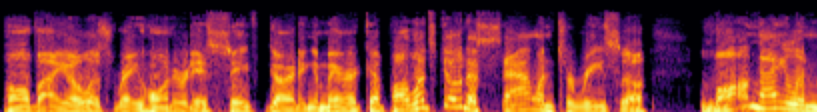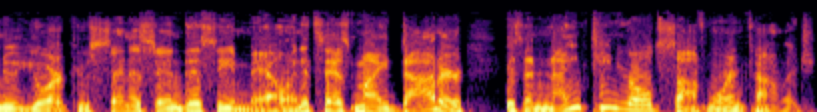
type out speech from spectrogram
Paul Viollis, Ray Horner, it is Safeguarding America. Paul, let's go to Sal and Teresa, Long Island, New York, who sent us in this email. And it says, My daughter is a 19 year old sophomore in college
